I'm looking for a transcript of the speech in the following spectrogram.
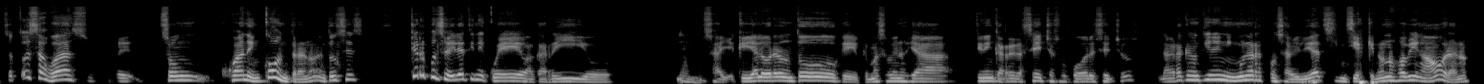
o sea, todas esas jugadas eh, son, juegan en contra, ¿no? Entonces, ¿qué responsabilidad tiene Cueva, Carrillo? O sea, que ya lograron todo, que, que más o menos ya tienen carreras hechas, son jugadores hechos. La verdad que no tienen ninguna responsabilidad si, si es que no nos va bien ahora, ¿no?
